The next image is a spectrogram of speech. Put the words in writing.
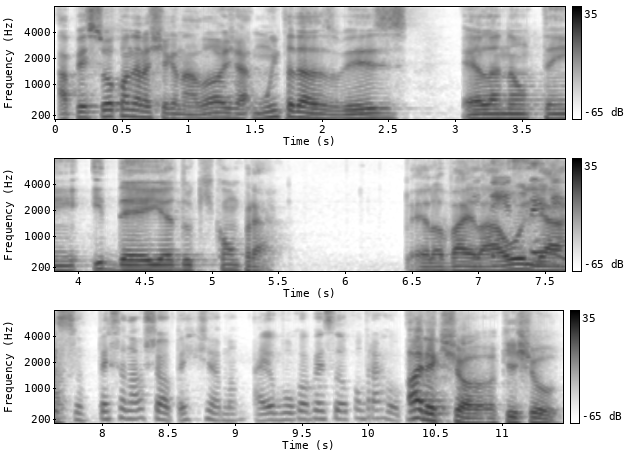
a pessoa quando ela chega na loja, muitas das vezes ela não tem ideia do que comprar. Ela vai E lá olhar. serviço, personal shopper chama. Aí eu vou com a pessoa comprar roupa. Olha que show, que show.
